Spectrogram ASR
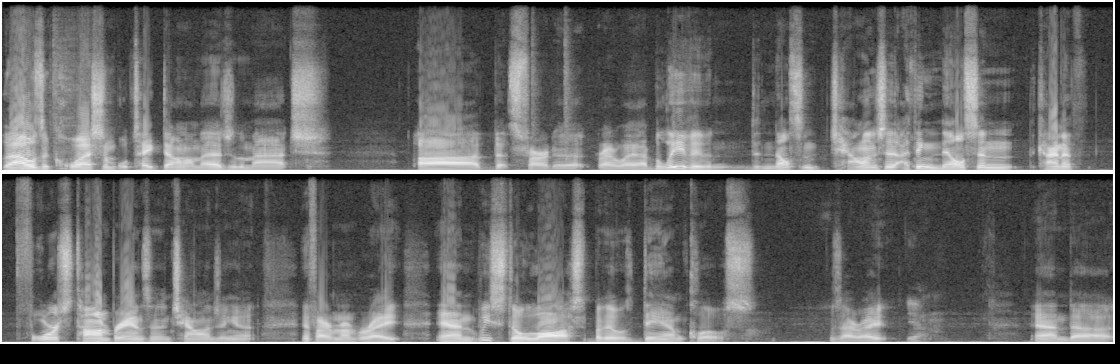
that was a questionable takedown on the edge of the match. Uh, that started it right away. I believe even did Nelson challenge it. I think Nelson kind of forced Tom Branson in challenging it, if I remember right. And we still lost, but it was damn close. Is that right? Yeah. And uh,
